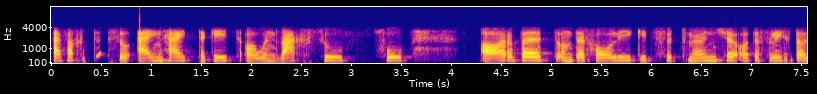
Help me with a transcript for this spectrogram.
einfach so Einheiten gibt, auch ein Wechsel von Arbeit und Erholung gibt es für die Menschen oder vielleicht auch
